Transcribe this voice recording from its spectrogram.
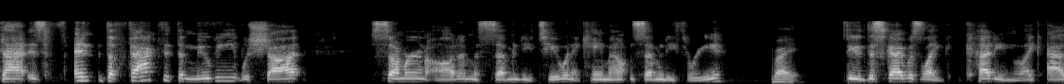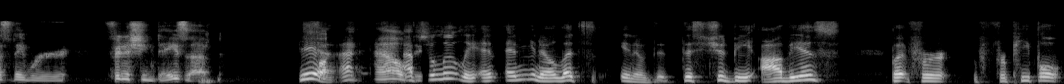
That is, and the fact that the movie was shot summer and autumn of 72 and it came out in 73, right. Dude, this guy was like cutting like as they were finishing days up. Yeah. I- hell, dude. absolutely and and you know let's you know th- this should be obvious but for for people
